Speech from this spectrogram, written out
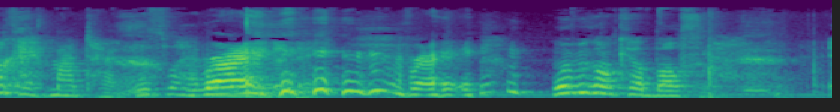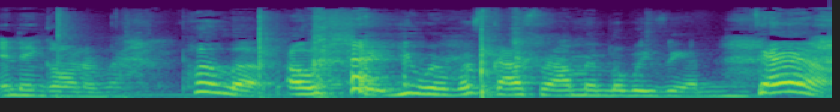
Okay, my turn. This is what happened. Right. right. When we gonna kill both of them? And then go on a run. Pull up. Oh shit, you in Wisconsin, I'm in Louisiana. Damn.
